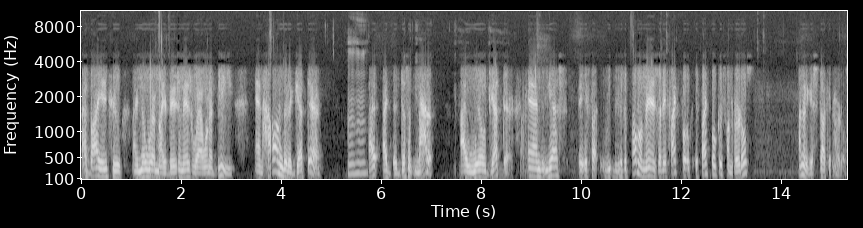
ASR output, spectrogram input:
I buy into, I know where my vision is, where I want to be, and how I'm going to get there. Mm-hmm. I, I, it doesn't matter. I will get there. And yes, if I, because the problem is that if I fo- if I focus on hurdles, I'm going to get stuck in hurdles.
